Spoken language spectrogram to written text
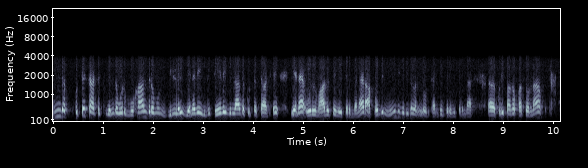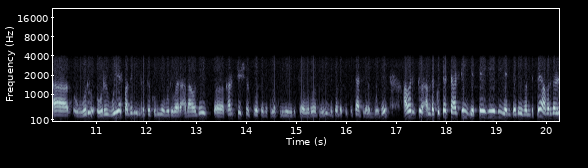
இந்த குற்றச்சாட்டுக்கு எந்த ஒரு முகாந்திரமும் இல்லை எனவே இது தேவையில்லாத குற்றச்சாட்டு என ஒரு வாதத்தை வைத்திருந்தனர். அப்போது நீதிபதிகள் அதில் ஒரு கருத்தை தெரிவித்திருந்தார். குறிப்பாக பார்த்தோம்னா ஒரு ஒரு உயர் பதவியில் இருக்கக்கூடிய ஒருவர் அதாவது கான்ஸ்டியூஷனல் ப்ரோசஸ் சொல்லக்கூடிய இருக்கிற ஒருவர் மீது இந்த போன்ற குற்றச்சாட்டு எழும்போது அவருக்கு அந்த குற்றச்சாட்டு எத்தகையது என்பதை வந்துட்டு அவர்கள்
